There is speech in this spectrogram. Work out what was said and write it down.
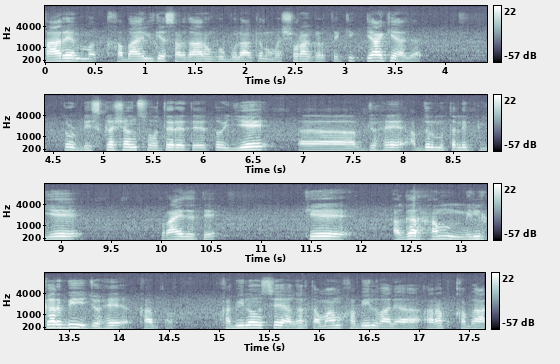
सारे कबाइल के सरदारों को बुलाकर मशवरा करते कि क्या किया जाए। तो डिस्कशंस होते रहते तो ये जो है अब्दुल मुतलिब ये राय देते कि अगर हम मिलकर भी जो है कबीलों से अगर तमाम कबील वाले अरब कबा,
